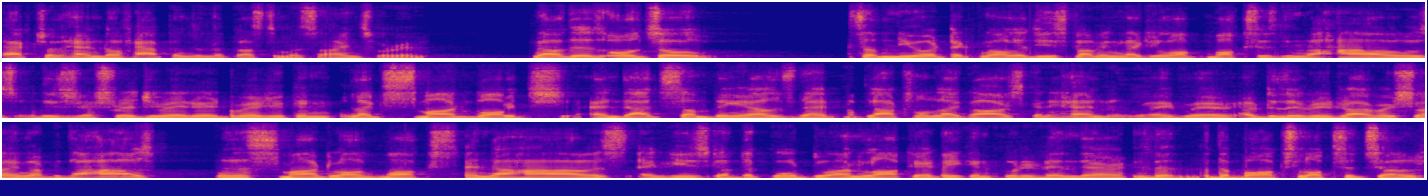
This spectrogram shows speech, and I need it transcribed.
actual handoff happens and the customer signs for it. Now there's also some newer technologies coming like lock boxes in the house or these refrigerated where you can like smart box and that's something else that a platform like ours can handle right? Where a delivery driver showing up in the house there's a smart lock box in the house and he's got the code to unlock it. He can put it in there the, the box locks itself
